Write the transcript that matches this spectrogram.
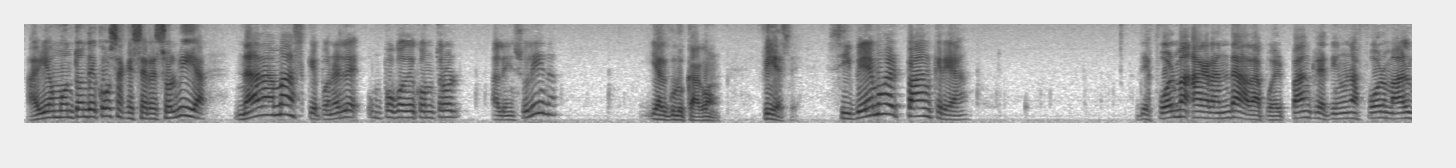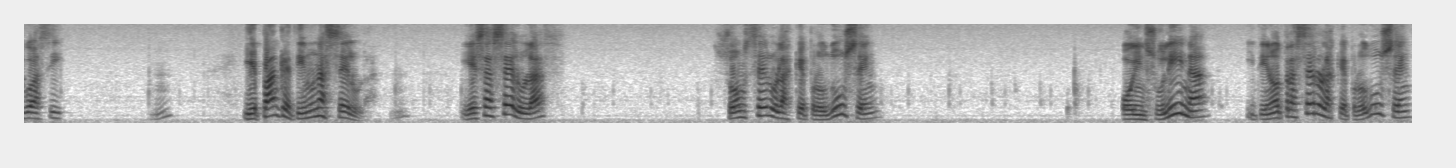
había un montón de cosas que se resolvía nada más que ponerle un poco de control a la insulina y al glucagón. Fíjese, si vemos el páncreas de forma agrandada, pues el páncreas tiene una forma algo así. Y el páncreas tiene unas células. Y esas células son células que producen o insulina y tiene otras células que producen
